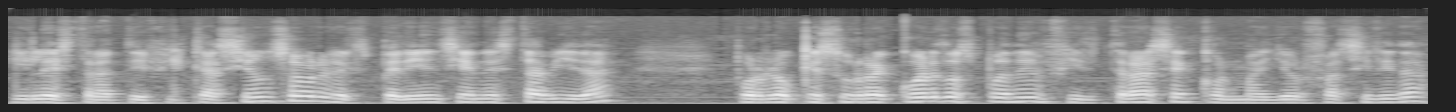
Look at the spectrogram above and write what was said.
y la estratificación sobre la experiencia en esta vida, por lo que sus recuerdos pueden filtrarse con mayor facilidad.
